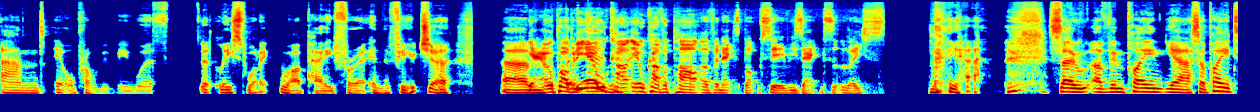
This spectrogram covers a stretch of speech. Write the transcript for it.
and it will probably be worth at least what it what I paid for it in the future. Um, yeah, it'll probably yeah. It'll, co- it'll cover part of an Xbox Series X at least. yeah. So I've been playing. Yeah, so I played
